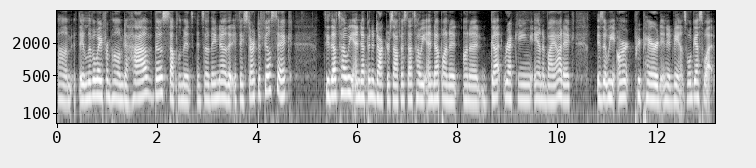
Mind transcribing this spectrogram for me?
Um, if they live away from home, to have those supplements. And so they know that if they start to feel sick, see, that's how we end up in a doctor's office. That's how we end up on a, on a gut wrecking antibiotic is that we aren't prepared in advance. Well, guess what?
